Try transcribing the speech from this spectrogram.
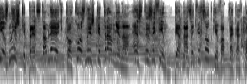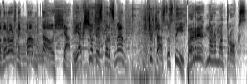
Дорогі знижки представляють коко знижки травня на Естезефін 15% в аптеках подорожник, бам та ощад. Якщо ти спортсмен, що часто стоїть. Бери Норматрокс,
